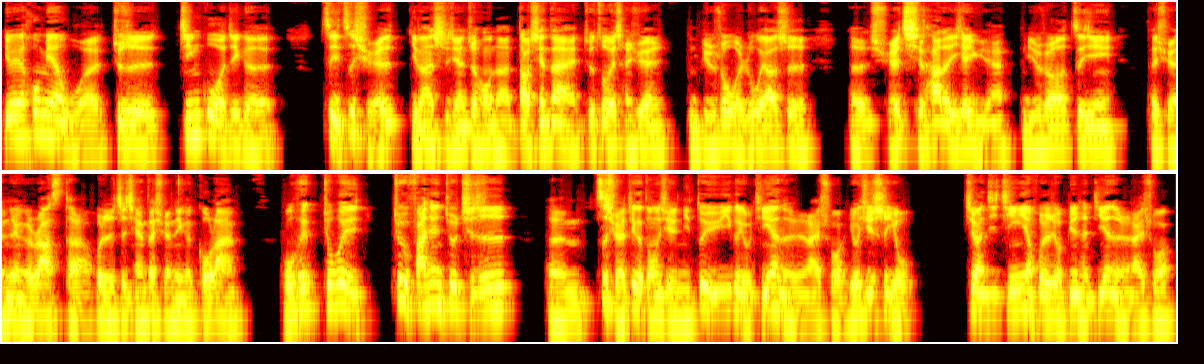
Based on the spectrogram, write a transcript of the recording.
因为后面我就是经过这个自己自学一段时间之后呢，到现在就作为程序员，你比如说我如果要是呃学其他的一些语言，比如说最近在学那个 Rust，或者之前在学那个 Golang，我会就会就发现就其实嗯自学这个东西，你对于一个有经验的人来说，尤其是有计算机经验或者有编程经验的人来说，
